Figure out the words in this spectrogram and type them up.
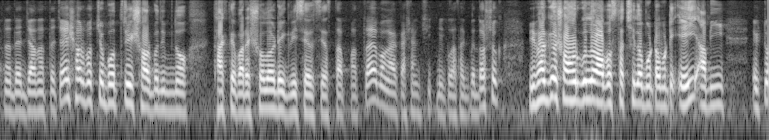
আপনাদের জানাতে চাই, সর্বোচ্চ বত্রিশ, সর্বনিম্ন থাকতে পারে ষোলো ডিগ্রি সেলসিয়াস তাপমাত্রা এবং আকাশ আংশিক মেঘলা থাকবে। দর্শক, বিভাগীয় শহরগুলোর অবস্থা ছিল মোটামুটি এই। আমি একটু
